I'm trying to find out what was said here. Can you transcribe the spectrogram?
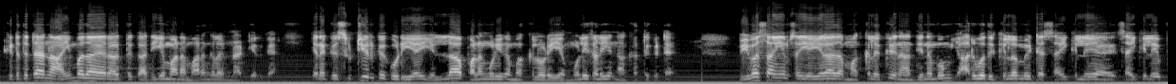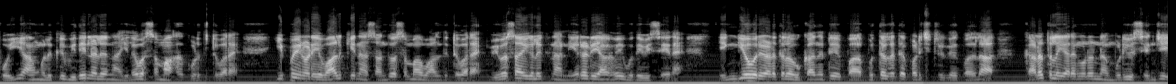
கிட்டத்தட்ட நான் ஐம்பதாயிரத்துக்கு அதிகமான மரங்களை நாட்டியிருக்கேன் எனக்கு சுற்றி இருக்கக்கூடிய எல்லா பழங்குடியின மக்களுடைய மொழிகளையும் நான் கற்றுக்கிட்டேன் விவசாயம் செய்ய இயலாத மக்களுக்கு நான் தினமும் அறுபது கிலோமீட்டர் சைக்கிளே சைக்கிளே போய் அவங்களுக்கு விதைநிலை நான் இலவசமாக கொடுத்துட்டு வரேன். இப்போ என்னுடைய வாழ்க்கையை நான் சந்தோஷமா வாழ்ந்துட்டு வரேன். விவசாயிகளுக்கு நான் நேரடியாகவே உதவி செய்கிறேன் எங்கேயோ ஒரு இடத்துல உட்காந்துட்டு புத்தகத்தை படிச்சுட்டு இருக்கிறது பதிலாக களத்தில் இறங்கணும்னு நான் முடிவு செஞ்சு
